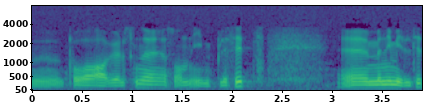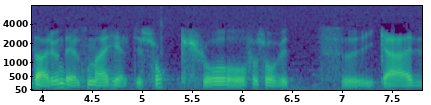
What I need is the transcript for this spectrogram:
uh, på avgjørelsene sånn implisitt. Men imidlertid er det jo en del som er helt i sjokk, og, og for så vidt ikke er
